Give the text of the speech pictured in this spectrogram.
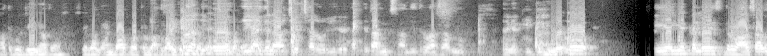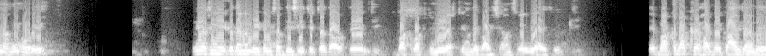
ਸਤਿਗੁਰੂ ਜੀ ਇਹਨਾਂ ਤੋਂ ਸੇਵਾ ਲੈਣ ਬਹੁਤ ਬਹੁਤ ਧੰਨਵਾਦ ਵਾਹਿਗੁਰੂ ਜੀ ਏਆਈ ਦੇ ਨਾਲ ਛੇੜਛਾੜ ਹੋ ਰਹੀ ਹੈ ਜਿਹੜੇ ਕਰਕੇ ਧਾਰਮਿਕ ਸਥਾਨ ਦੀ ਦਰਬਾਰ ਸਾਹਿਬ ਨੂੰ ਫਿਰ ਕੀ ਦੇਖੋ ਇਹ ਆਈ ਹੈ ਇਕੱਲੇ ਦਰਬਾਰ ਸਾਹਿਬ ਨਾਲ ਨਹੀਂ ਹੋ ਰਹੀ ਇਹ ਅਸੀਂ ਇੱਕ ਦਿਨ ਮੀਟਿੰਗ ਸੱਦੀ ਸੀ ਚਿੱਚੇ ਤੌਰ ਤੇ ਜੀ। ਵੱਖ-ਵੱਖ ਯੂਨੀਵਰਸਿਟੀਆਂ ਦੇ ਵਾਈਸ ਚਾਂਸਲਰ ਵੀ ਆਏ ਸੀ ਜੀ। ਤੇ ਵੱਖ-ਵੱਖ ਸਾਡੇ ਕਾਲਜਾਂ ਦੇ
